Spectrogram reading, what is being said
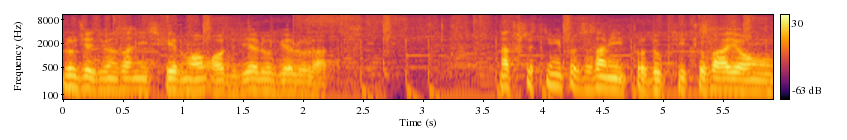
ludzie związani z firmą od wielu, wielu lat. Nad wszystkimi procesami produkcji czuwają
